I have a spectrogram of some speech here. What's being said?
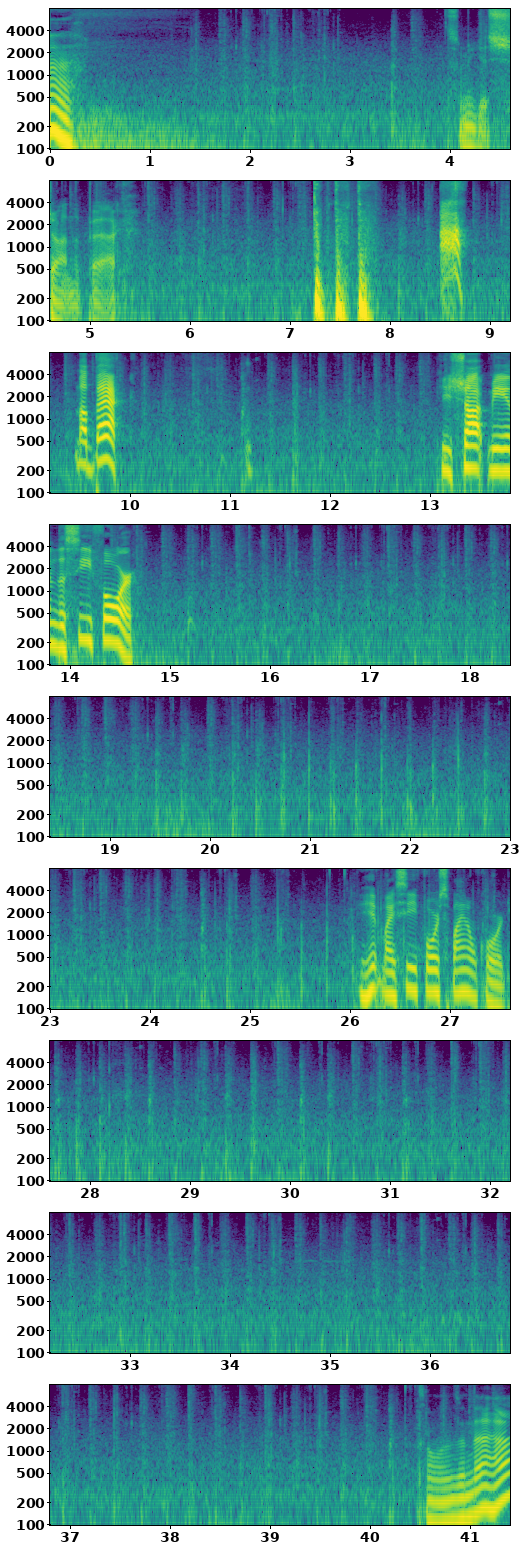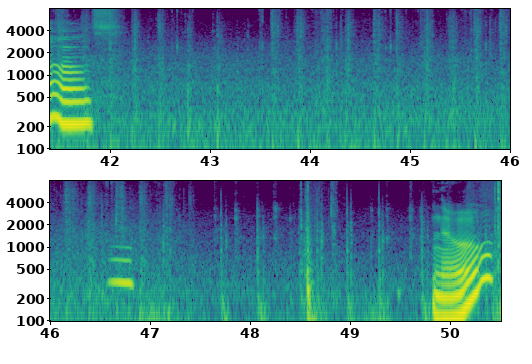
Huh. Somebody gets shot in the back. Ah! My back! He shot me in the C4. He hit my C4 spinal cord. Someone's in the house. No?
